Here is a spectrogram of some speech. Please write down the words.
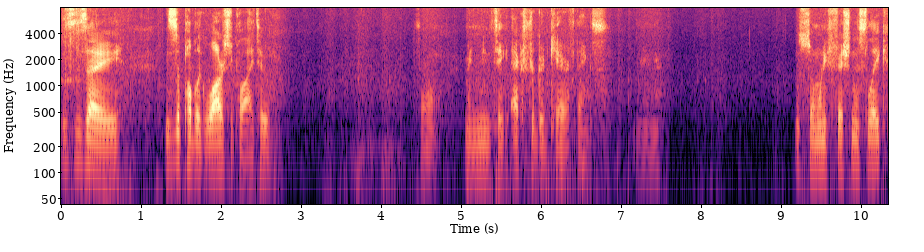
This is a this is a public water supply too. So, I mean, you need to take extra good care of things. I mean, there's so many fish in this lake.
